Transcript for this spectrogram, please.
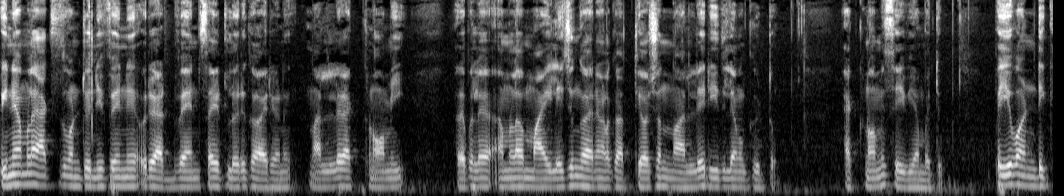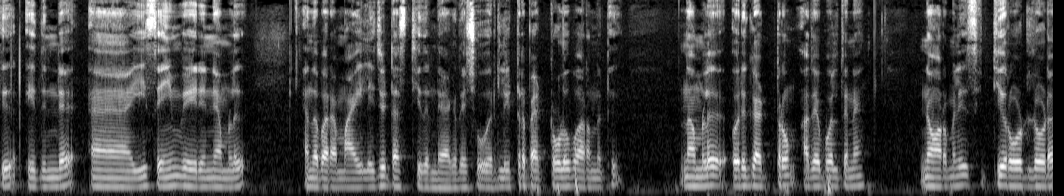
പിന്നെ നമ്മൾ ആക്സസ് വൺ ട്വന്റി ഫൈവിന് ഒരു അഡ്വാൻസ് ആയിട്ടുള്ള ഒരു കാര്യമാണ്. നല്ലൊരു എക്കണോമി അതേപോലെ നമ്മളെ മൈലേജും കാര്യങ്ങളൊക്കെ അത്യാവശ്യം നല്ല രീതിയിൽ നമുക്ക് കിട്ടും. എക്കണോമി സേവ് ചെയ്യാൻ പറ്റും. അപ്പോൾ ഈ വണ്ടിക്ക് ഇതിന്റെ ഈ സെയിം വേരിയന്റ് നമ്മൾ എന്താ പറയുക മൈലേജ് ടെസ്റ്റ് ചെയ്തിട്ടുണ്ട്. ഏകദേശം ഒരു ലിറ്റർ പെട്രോൾ പറഞ്ഞിട്ട് നമ്മൾ ഒരു ഗട്ടറും അതേപോലെ തന്നെ നോർമലി സിറ്റി റോഡിലൂടെ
